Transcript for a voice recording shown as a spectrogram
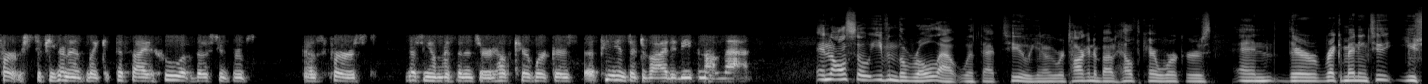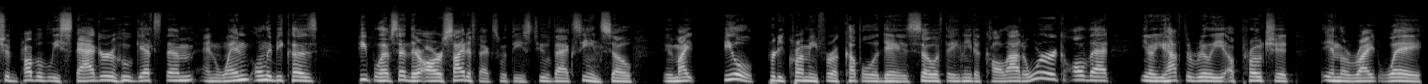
first. If you're going to like decide who of those two groups goes first, nursing home residents or healthcare workers, opinions are divided even on that. And also, even the rollout with that too. You know, we're talking about healthcare workers, and they're recommending too. You should probably stagger who gets them and when, only because people have said there are side effects with these two vaccines. So it might feel pretty crummy for a couple of days. So if they need to call out of work, all that, you know, you have to really approach it in the right way.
